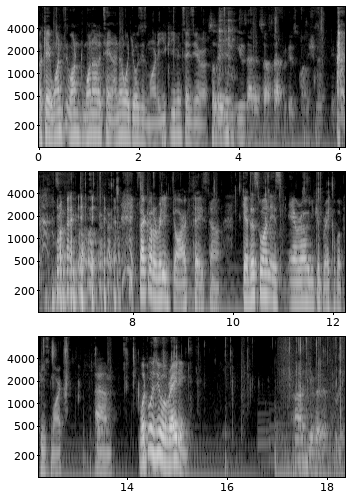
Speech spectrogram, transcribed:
Okay, one, one, one out of ten. I know what yours is, Marty. You could even say zero. So they didn't use that in South Africa as punishment? right. it's like got a really dark taste now. Okay, this one is Aero. You could break up a piece, Mark. Um, what was your rating? I'd give it a three.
